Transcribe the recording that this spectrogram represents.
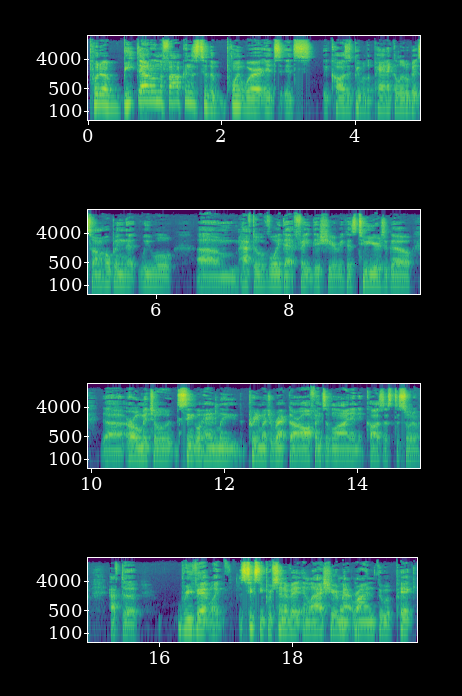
put a beat down on the Falcons to the point where it's it's it causes people to panic a little bit. So I'm hoping that we will um, have to avoid that fate this year because two years ago, uh, Earl Mitchell single handedly pretty much wrecked our offensive line, and it caused us to sort of have to revamp like sixty percent of it. And last year, Matt Ryan threw a pick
